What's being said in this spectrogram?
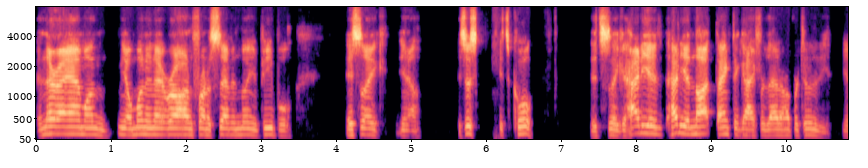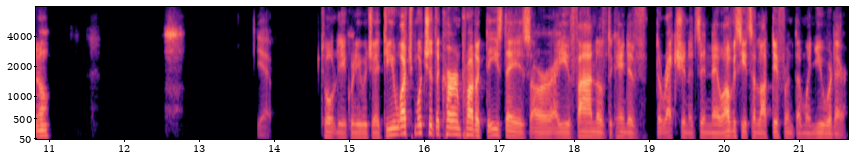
And there I am on, you know, Monday Night Raw in front of 7 million people. It's like, you know, it's just, it's cool. It's like, how do you, how do you not thank the guy for that opportunity, you know? Totally agree with you. Do you watch much of the current product these days, or are you a fan of the kind of direction it's in now? Obviously, it's a lot different than when you were there.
